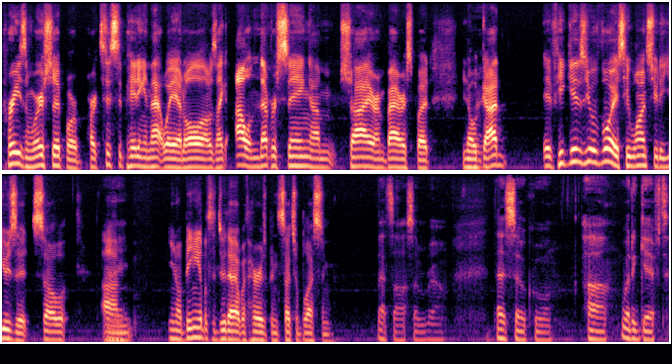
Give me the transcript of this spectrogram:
praise and worship or participating in that way at all. I was like, I will never sing. I'm shy or embarrassed, but you know, right. God, if He gives you a voice, He wants you to use it. So, um, right. you know, being able to do that with her has been such a blessing. That's awesome, bro. That's so cool. Uh, what a gift.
